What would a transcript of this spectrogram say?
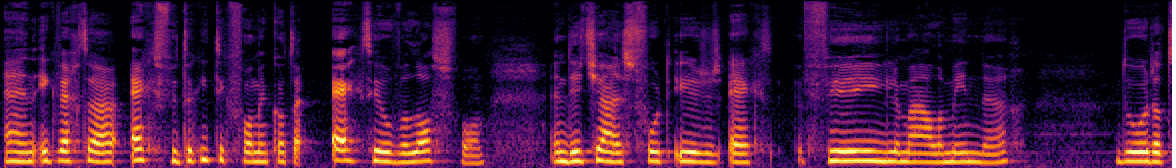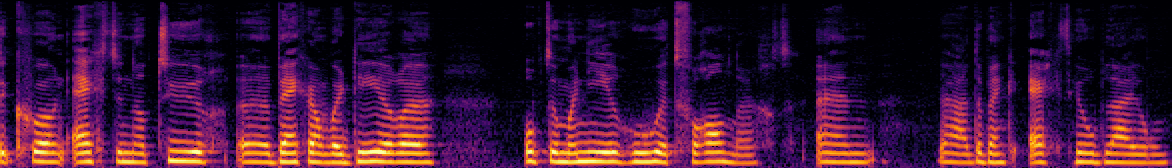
En ik werd daar echt verdrietig van. Ik had er echt heel veel last van. En dit jaar is het voor het eerst dus echt vele malen minder. Doordat ik gewoon echt de natuur uh, ben gaan waarderen op de manier hoe het verandert. En ja, daar ben ik echt heel blij om.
